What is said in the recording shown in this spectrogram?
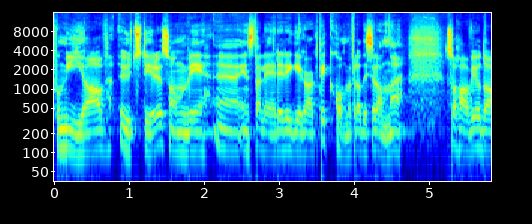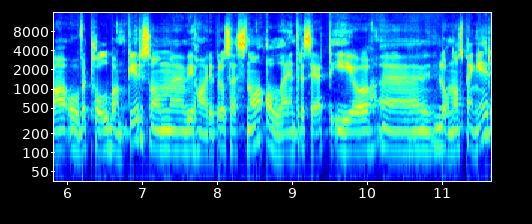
For mye av utstyret som vi eh, installerer i Gigarctic kommer fra disse landene. Så har vi jo da over tolv banker som eh, vi har i prosess nå. Alle er interessert i å låne oss penger.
